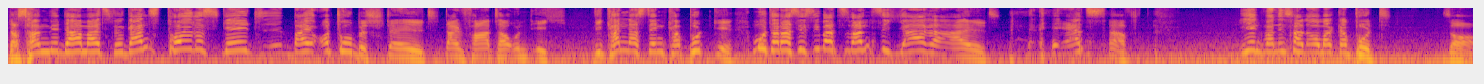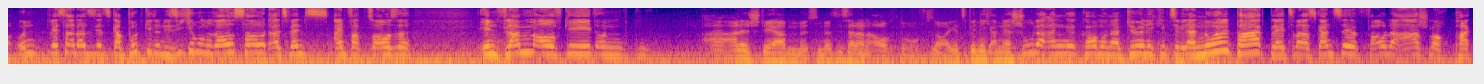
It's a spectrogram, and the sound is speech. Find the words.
das haben wir damals für ganz teures Geld äh, bei Otto bestellt, dein Vater und ich. Wie kann das denn kaputt gehen? Mutter, das ist über 20 Jahre alt. Ernsthaft. Irgendwann ist halt auch mal kaputt. So, und besser, dass es jetzt kaputt geht und die Sicherung raushaut, als wenn es einfach zu Hause in Flammen aufgeht und alle sterben müssen. Das ist ja dann auch doof. So, jetzt bin ich an der Schule angekommen und natürlich gibt es hier wieder null Parkplätze, weil das ganze faule Arschloch-Pack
